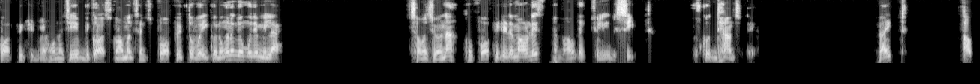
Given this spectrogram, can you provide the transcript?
फॉरफिटेड में होना चाहिए। बिकॉज़ कॉमन सेंस प्रॉफिट तो वही करूँगा ना जो मुझे मिला है। समझ रहे हो ना? तो forfeited amount is amount actually received उसको ध्यान से देख। राइट अब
